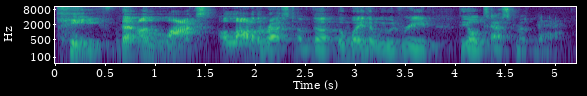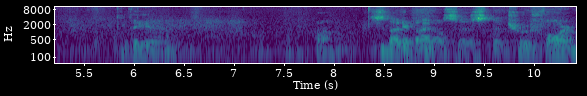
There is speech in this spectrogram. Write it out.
key that unlocks a lot of the rest of the, the way that we would read the Old Testament law. The uh, um, study Bible says the true form,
